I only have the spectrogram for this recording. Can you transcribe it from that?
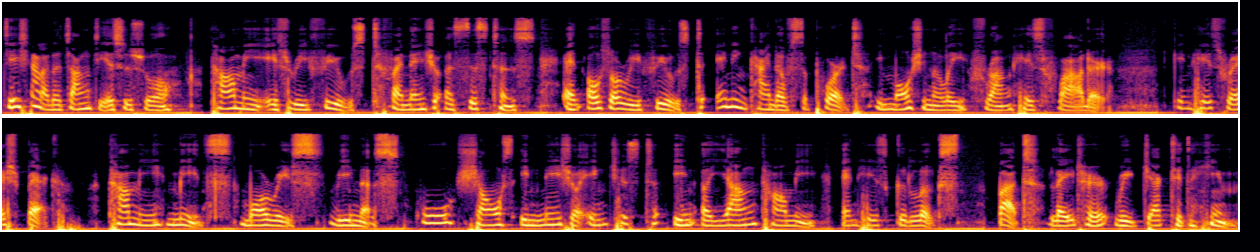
接下来的章节是说，Tommy is refused financial assistance and also refused any kind of support emotionally from his father. In his flashback, Tommy meets Maurice Venice, who shows initial interest in a young Tommy and his good looks, but later rejected him.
